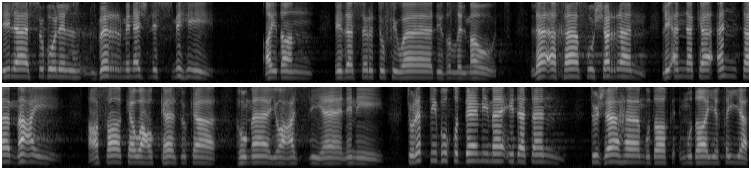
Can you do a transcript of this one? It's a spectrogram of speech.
إلى سبل البر من أجل اسمه. أيضا إذا سرت في وادي ظل الموت. لا أخاف شرا لأنك أنت معي. عصاك وعكازك هما يعزيانني. ترتب قدامي مائدة تجاه مضايقيه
